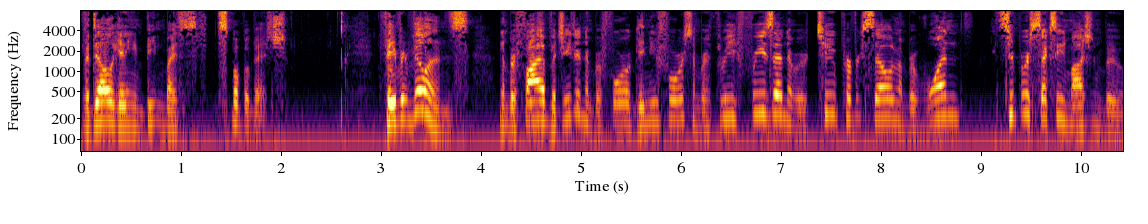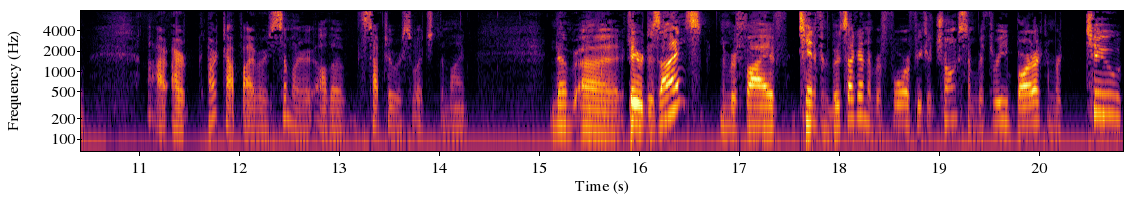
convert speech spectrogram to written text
Videl getting beaten by Spopovich. Favorite villains. Number five, Vegeta. Number four, Ginyu Force. Number three, Frieza. Number two, Perfect Cell. Number one, Super Sexy Majin Buu. Our, our, our top five are similar, although the top two were switched than mine. Number uh, favorite designs. Number five, Tien from the Number four, Future Trunks. Number three, Bardock. Number two,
